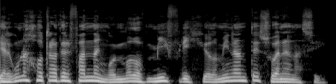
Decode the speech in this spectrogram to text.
Y algunas otras del fandango en modo mi frigio dominante suenan así.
